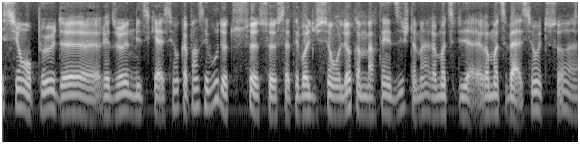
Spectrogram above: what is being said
si on peut, de réduire une médication. Que pensez-vous de toute cette évolution-là, comme Martin dit justement, remotivation et tout ça?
